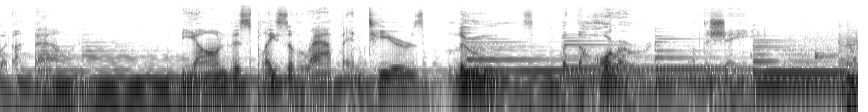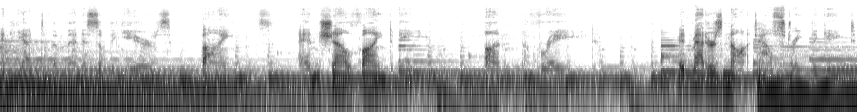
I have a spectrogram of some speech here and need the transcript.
but unbowed. Beyond this place of wrath and tears looms but the horror of the shade. And yet the menace of the years finds and shall find me unafraid. It matters not how straight the gate,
